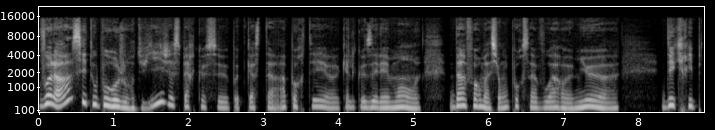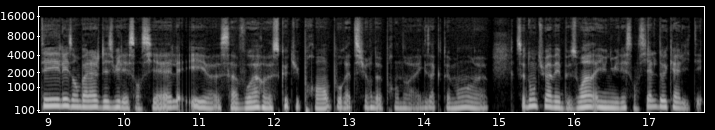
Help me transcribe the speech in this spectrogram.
Voilà, c'est tout pour aujourd'hui. J'espère que ce podcast a apporté quelques éléments d'information pour savoir mieux décrypter les emballages des huiles essentielles et euh, savoir euh, ce que tu prends pour être sûr de prendre exactement euh, ce dont tu avais besoin et une huile essentielle de qualité.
